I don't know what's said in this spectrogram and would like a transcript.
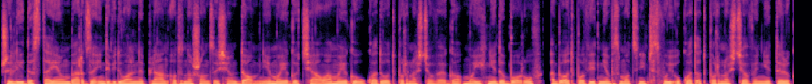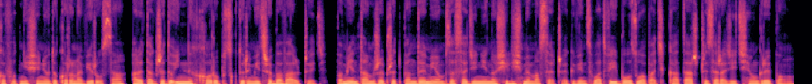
czyli dostaję bardzo indywidualny plan odnoszący się do mnie, mojego ciała, mojego układu odpornościowego, moich niedoborów, aby odpowiednio wzmocnić swój układ odpornościowy nie tylko w odniesieniu do koronawirusa, ale także do innych chorób, z którymi trzeba walczyć. Pamiętam, że przed pandemią w zasadzie nie nosiliśmy maseczek, więc łatwiej było złapać katar czy zarazić się grypą.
